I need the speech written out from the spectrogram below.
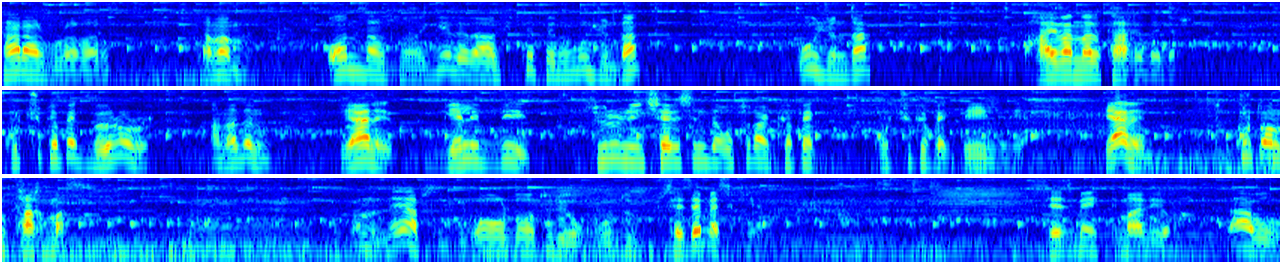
Tarar buraları. Tamam mı? Ondan sonra gelir abi şu tepenin ucundan ucundan hayvanları takip eder. Kurtçu köpek böyle olur. Anladın mı? Yani gelip değil, sürünün içerisinde oturan köpek kurtçu köpek değildir yani. Yani kurt onu takmaz. Onu ne yapsın? O orada oturuyor. Kurdu sezemez ki ya. Sezme ihtimali yok. Abi bu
